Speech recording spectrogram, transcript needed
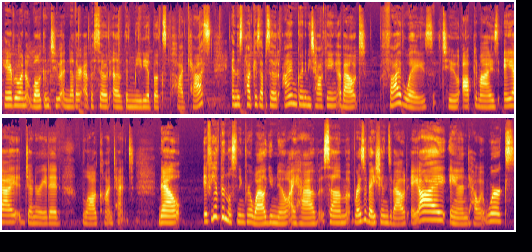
Hey everyone, welcome to another episode of the Media Books podcast. In this podcast episode, I am going to be talking about five ways to optimize AI generated blog content. Now, if you have been listening for a while, you know I have some reservations about AI and how it works.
